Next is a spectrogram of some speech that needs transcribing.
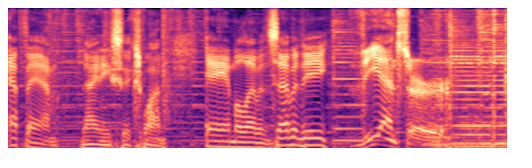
FM 96.1, AM 1170. The answer.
